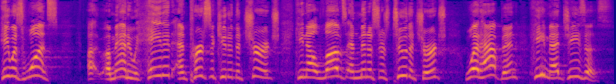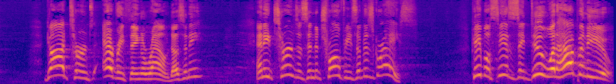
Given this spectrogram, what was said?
He was once a, a, man who hated and persecuted the church. He now loves and ministers to the church. What happened? He met Jesus. God turns everything around, doesn't He? And He turns us into trophies of His grace. People see us and say, Dude, what happened to you?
